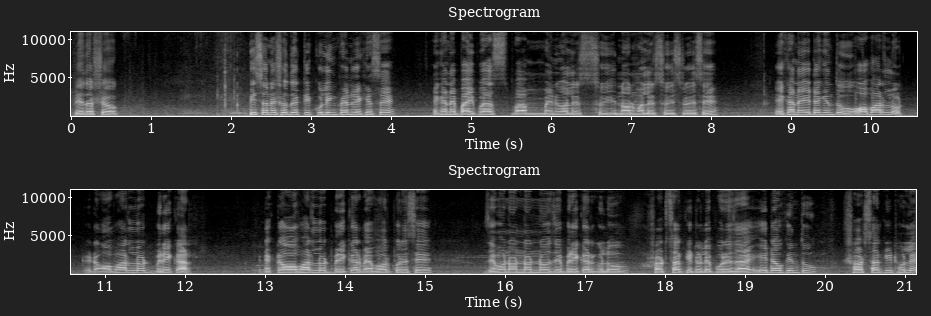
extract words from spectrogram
প্রিয় দর্শক, পিছনে শুধু একটি কুলিং ফ্যান রেখেছে। এখানে বাইপাস বা ম্যানুয়ালের সুই নর্মালের সুইচ রয়েছে। এখানে এটা কিন্তু ওভারলোড এটা ওভারলোড ব্রেকার এটা একটা ওভারলোড ব্রেকার ব্যবহার করেছে। যেমন অন্যান্য যে ব্রেকারগুলো শর্ট সার্কিট হলে পড়ে যায়, এটাও কিন্তু শর্ট সার্কিট হলে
